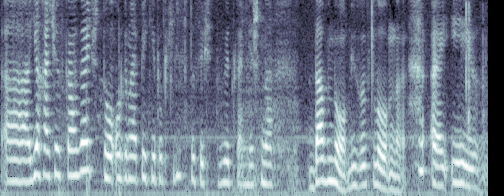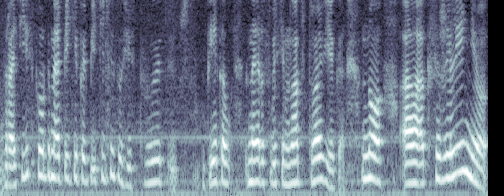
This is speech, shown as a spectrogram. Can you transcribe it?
Э, я хочу сказать, что органы опеки и попечительства существует, конечно, давно, безусловно. Э, и российский орган опеки и попечительства существует века, наверное, с 18 века. Но, э, к сожалению,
